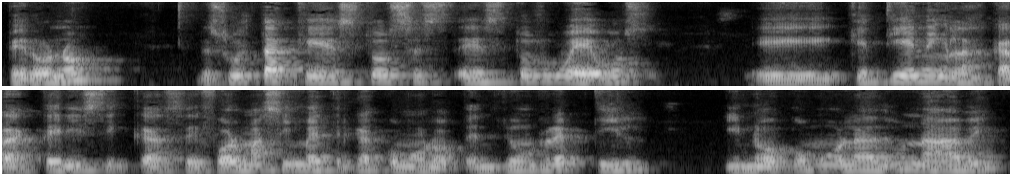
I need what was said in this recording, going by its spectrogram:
pero no. Resulta que estos, estos huevos eh, que tienen las características de forma simétrica como lo tendría un reptil y no como la de un ave,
